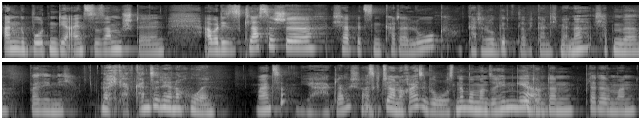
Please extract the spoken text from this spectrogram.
Angeboten dir eins zusammenstellen. Aber dieses klassische, ich habe jetzt einen Katalog, Katalog gibt glaube ich gar nicht mehr, ne? Ich habe mir, weiß ich nicht. Na, ich glaube, kannst du dir noch holen. Meinst du? Ja, glaube ich schon. Es gibt ja auch noch Reisebüros, ne, wo man so hingeht Ja. und dann blättert man.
